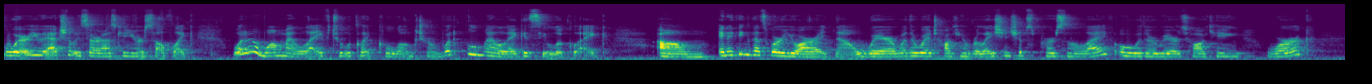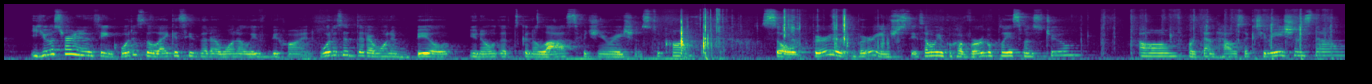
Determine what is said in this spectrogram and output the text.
where you actually start asking yourself like what do i want my life to look like long term what will my legacy look like? Um, and i think that's where you are right now where whether we're talking relationships personal life or whether we are talking work you're starting to think what is the legacy that i want to leave behind? What is it that i want to build you know that's going to last for generations to come? So very very interesting. Some of you could have virgo placements too um, or 10 house activations now,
